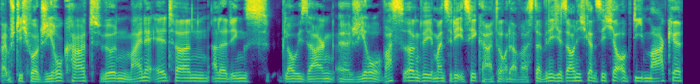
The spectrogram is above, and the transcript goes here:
Beim Stichwort Girocard würden meine Eltern allerdings, glaube ich, sagen, äh, Giro, was irgendwie? Meinst du die EC-Karte oder was? Da bin ich jetzt auch nicht ganz sicher, ob die Marke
